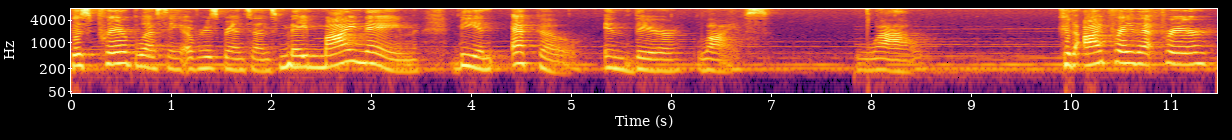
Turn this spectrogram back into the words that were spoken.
this prayer blessing over his grandsons. May my name be an echo in their lives. Wow. Could I pray that prayer?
